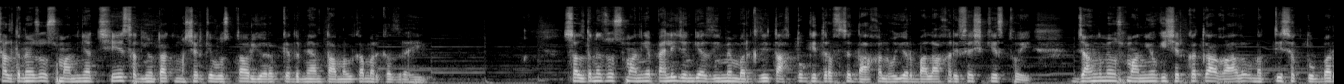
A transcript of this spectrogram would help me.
सल्तनत उस्मानिया छः सदियों तक मशरक वस्ती और यूरोप के दरमियान तामल का मरकज़ रही। सल्तनत उस्मानिया पहली जंग अजीम में मरकजी ताकतों की तरफ़ से दाखिल हुई और बालाखर इसे शिकस्त हुई। जंग में उस्मानियों की शिरकत का आगाज़ उनतीस अक्टूबर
